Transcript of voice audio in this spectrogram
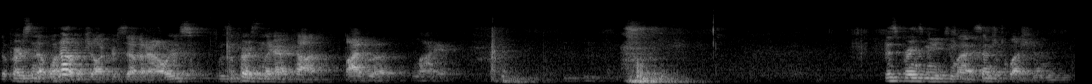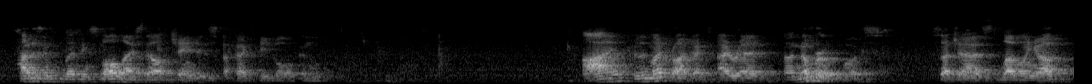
the person that went out and jogged for seven hours was the person that got caught by the lion. This brings me to my essential question. How does implementing small lifestyle changes affect people? And I, for my project, I read a number of books, such as Leveling Up,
